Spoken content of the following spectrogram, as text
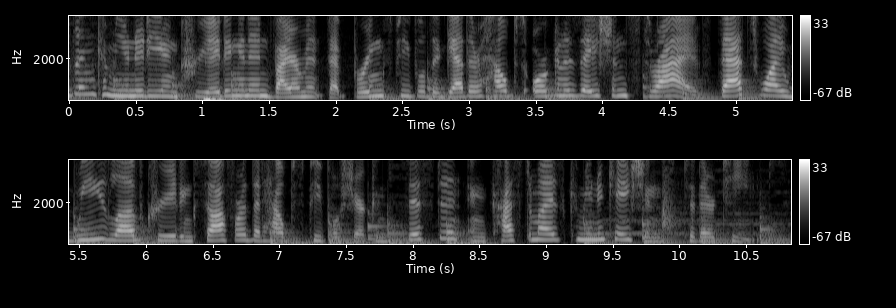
Building community and creating an environment that brings people together helps organizations thrive. That's why we love creating software that helps people share consistent and customized communications to their teams.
